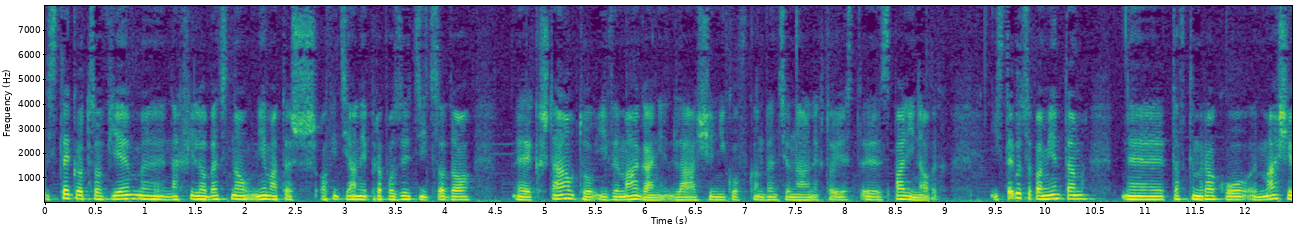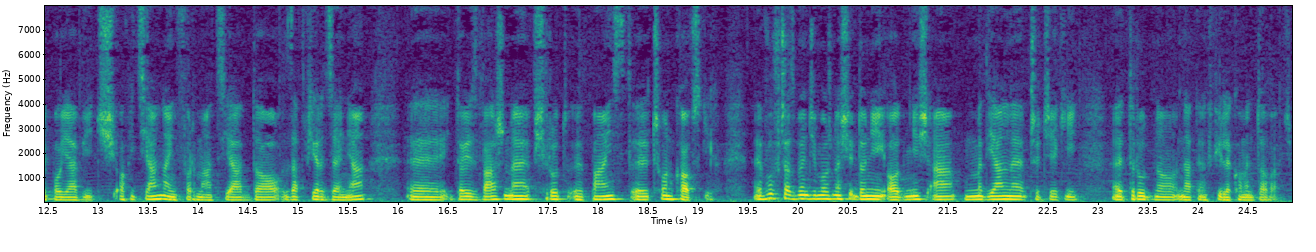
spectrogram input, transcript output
I z tego co wiem, na chwilę obecną nie ma też oficjalnej propozycji co do e, kształtu i wymagań dla silników konwencjonalnych, to jest e, spalinowych. I z tego co pamiętam, e, to w tym roku ma się pojawić oficjalna informacja do zatwierdzenia e, i to jest ważne wśród państw e, członkowskich. Wówczas będzie można się do niej odnieść, a medialne przecieki trudno na tę chwilę komentować.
